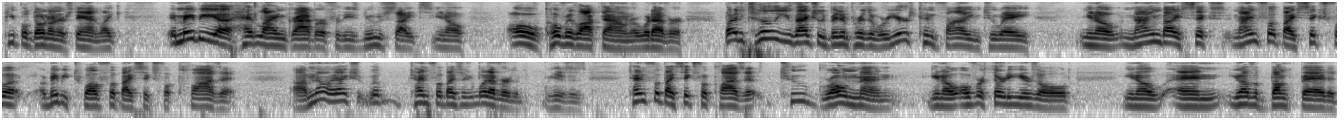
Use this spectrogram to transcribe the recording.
people don't understand. Like, it may be a headline grabber for these news sites, you know, oh, COVID lockdown or whatever. But until you've actually been in prison where you're confined to a, you know, nine by six, nine foot by six foot, or maybe 12 foot by six foot closet um, no, actually, ten foot by six, whatever the case is, ten foot by six foot closet. Two grown men, you know, over thirty years old, you know, and you have a bunk bed, a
